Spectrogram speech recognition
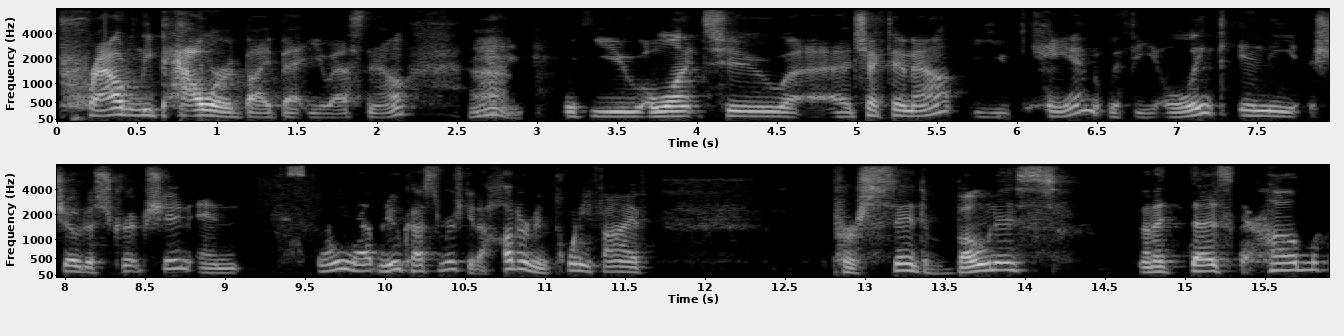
proudly powered by BetUS now. Mm. Um, if you want to uh, check them out, you can with the link in the show description and sign up. New customers get 125 percent bonus. Now that does come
